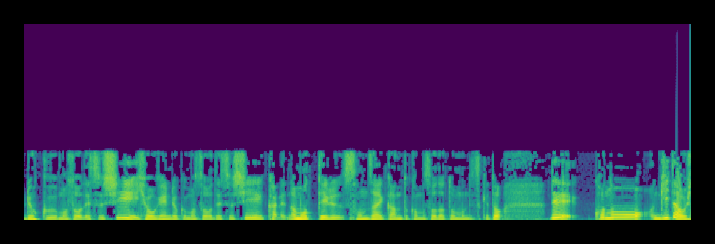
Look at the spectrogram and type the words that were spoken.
力もそうですし、表現力もそうですし、彼の持っている存在感とかもそうだと思うんですけど、で、このギターを一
